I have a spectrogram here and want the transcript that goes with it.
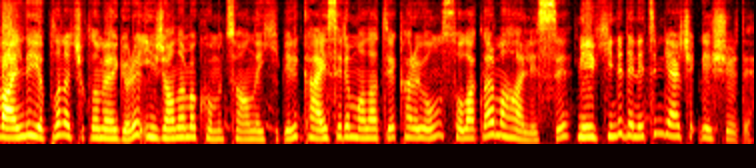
Valinde yapılan açıklamaya göre İl Jandarma Komutanlığı ekipleri Kayseri Malatya Karayolu'nun Solaklar Mahallesi mevkiinde denetim gerçekleştirdi.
